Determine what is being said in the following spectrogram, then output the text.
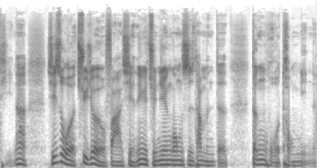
题。那其实我去就有发现，因为全间公司他们的灯火通明呢。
